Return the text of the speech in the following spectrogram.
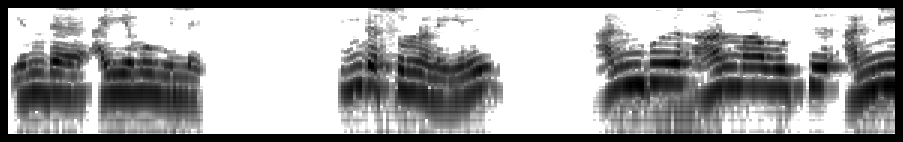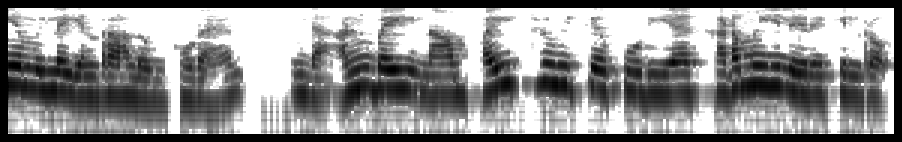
எந்த ஐயமும் இல்லை. இந்த சூழ்நிலையில் அன்பு ஆன்மாவுக்கு அந்நியம் இல்லை என்றாலும் கூட இந்த அன்பை நாம் பயிற்றுவிக்கக்கூடிய கடமையில் இருக்கின்றோம்.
